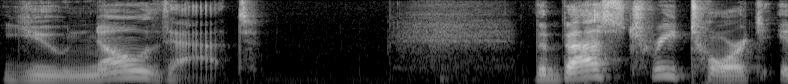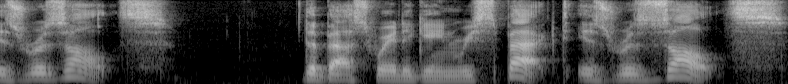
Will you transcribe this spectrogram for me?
You know that. The best retort is results. The best way to gain respect is results.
